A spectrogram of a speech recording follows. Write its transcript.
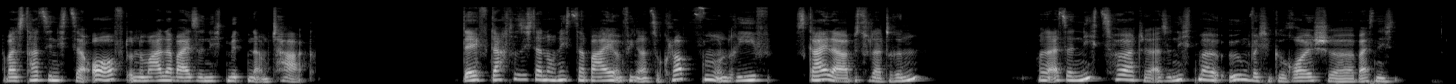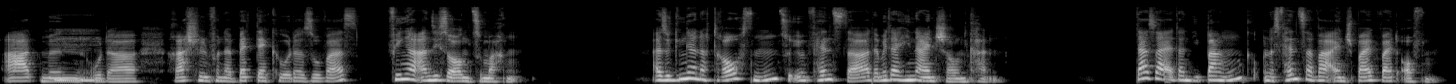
aber es tat sie nicht sehr oft und normalerweise nicht mitten am Tag. Dave dachte sich dann noch nichts dabei und fing an zu klopfen und rief, Skylar, bist du da drin? Und als er nichts hörte, also nicht mal irgendwelche Geräusche, weiß nicht, atmen mhm. oder rascheln von der Bettdecke oder sowas, fing er an, sich Sorgen zu machen. Also ging er nach draußen zu ihrem Fenster, damit er hineinschauen kann. Da sah er dann die Bank und das Fenster war einen Spalt weit offen.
